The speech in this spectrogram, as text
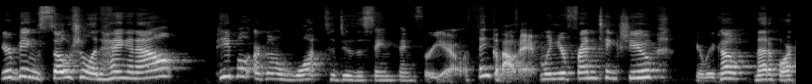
you're being social and hanging out. People are going to want to do the same thing for you. Think about it. When your friend takes you here we go metaphor.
